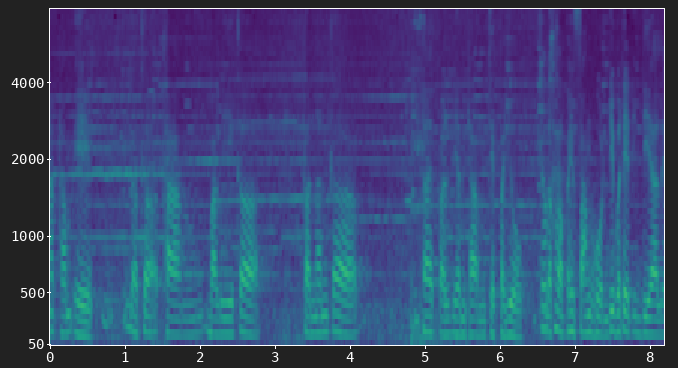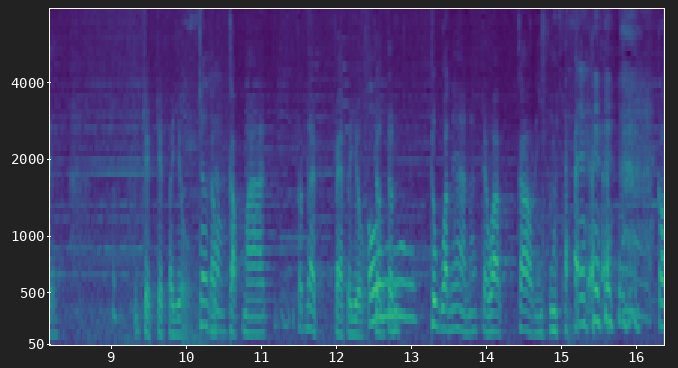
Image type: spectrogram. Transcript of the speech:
นักธรรมเอก แล้วก็ทางบาลีก็ตอนนั้นก็ได้ไปเรียนธรรมเจ็ดประโยคเจ้าค่ะแล้วก็ไปฟังผลที่ประเทศอินเดียเลยเจ็ดเจ็ดประโยคเจ้าค่ะแล้วกลับมาก็ได้แปดประโยคโอ้จนจน ทุกวันเนี้นะแต่ว่าเก้านี้ยังไม่ได้ ก็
